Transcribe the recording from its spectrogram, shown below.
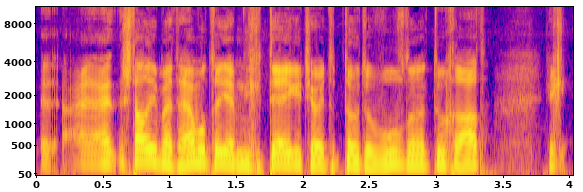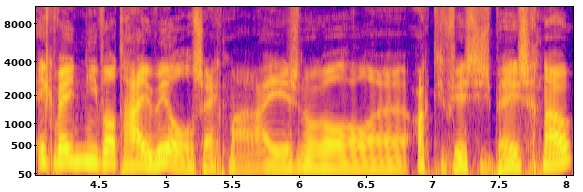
eh, eh, stel je met Hamilton, je hebt niet getekend, je weet dat Toto Wolff er naartoe gaat. Kijk, ik weet niet wat hij wil, zeg maar. Hij is nogal eh, activistisch bezig nou.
